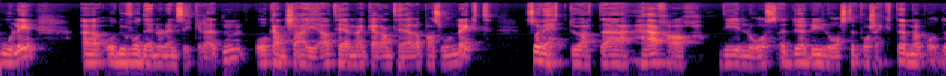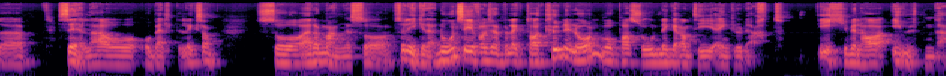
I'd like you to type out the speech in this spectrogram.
bolig, eh, og du får den og den sikkerheten, og kanskje eier til og med garanterer personlig, så vet du at eh, her har de låst, de låste prosjektet med både sele og, og belte, liksom. Så er det mange som liker det. Noen sier f.eks. jeg tar kun i lån hvor personlig garanti er inkludert de ikke vil ha uten det.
